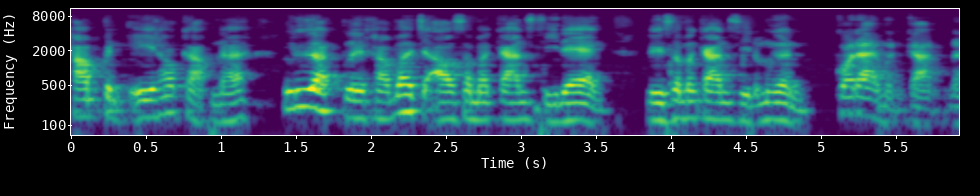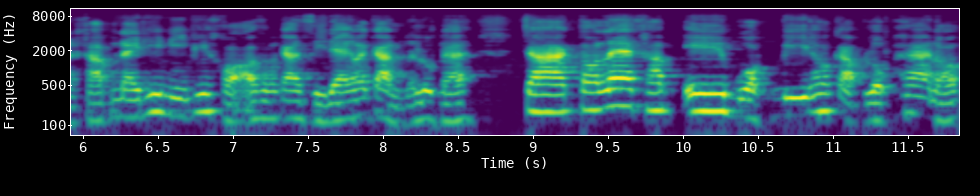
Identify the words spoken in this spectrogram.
ทำเป็น A เท่ากับนะ เลือกเลยครับว่าจะเอาสมการสีแดง หรือสมการสีน้ำเงินก็ได้เหมือนกันนะครับ ในที่นี้พี่ขอเอาสมการสีแดงแล้วกันนะลูกนะ จากตอนแรกครับ a บวก b เท่ากับลบ5เนาะ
